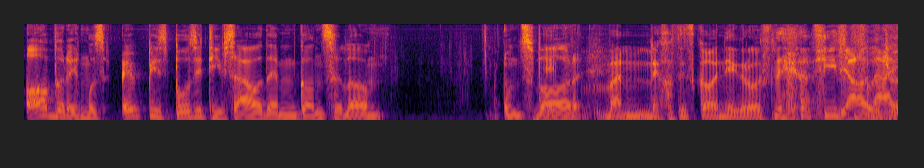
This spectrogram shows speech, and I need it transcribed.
Aber ich muss etwas Positives auch an dem Ganzen lassen. Und zwar. Ey, wenn, ich habe es jetzt gar nicht gross negativ Ja, nein,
